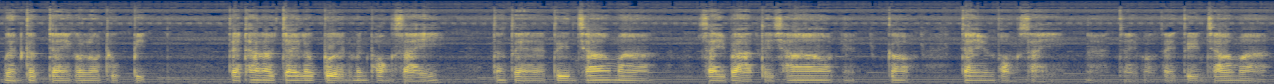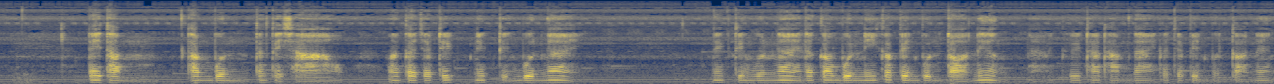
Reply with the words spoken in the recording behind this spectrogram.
เหมือนกับใจของเราถูกปิด แต่ถ้าเราใจเราเปิดมันผ่องใส ตั้งแต่ตื่นเช้ามาใส่บาตรแต่เช้าเนี่ยก็ใจมันผ่องใสนะใจผ่องใสตื่นเช้ามา ได้ทำทำบุญตั้งแต่เช้า มันก็จะนึกนึกถึงบุญง่าย นึกถึงบุญง่าย แล้วก็บุญนี้ก็เป็นบุญต่อเนื่อง นะคือถ้าทำได้ก็จะเป็นบุญต่อเนื่อง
